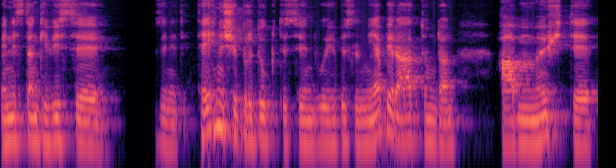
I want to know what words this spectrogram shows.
Wenn es dann gewisse also nicht, technische Produkte sind, wo ich ein bisschen mehr Beratung dann haben möchte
